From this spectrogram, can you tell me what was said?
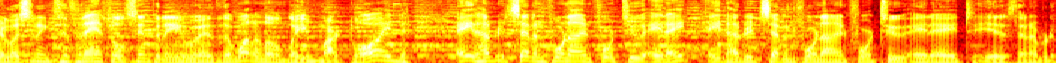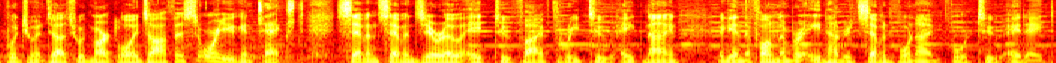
You're listening to Financial Symphony with the one and only Mark Lloyd. 800 749 4288. 800 749 4288 is the number to put you in touch with Mark Lloyd's office, or you can text 770 825 3289. Again, the phone number 800 749 4288.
